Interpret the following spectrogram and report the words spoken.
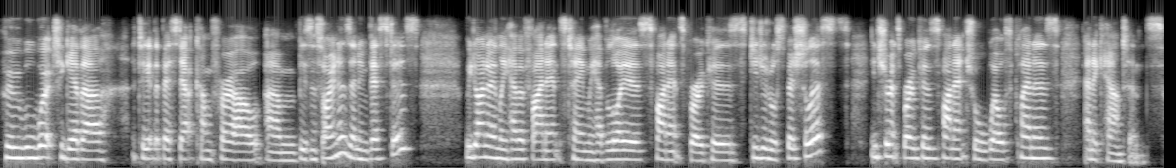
who will work together to get the best outcome for our um, business owners and investors. We don't only have a finance team, we have lawyers, finance brokers, digital specialists, insurance brokers, financial wealth planners, and accountants.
